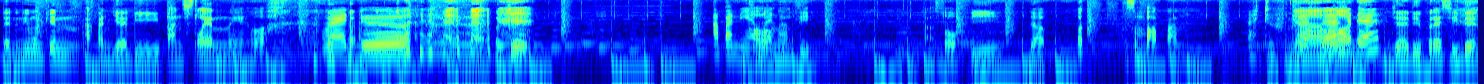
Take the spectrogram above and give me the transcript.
dan ini mungkin akan jadi punchline nih wah Waduh. oke apa nih? kalau nanti kak Sofi dapat kesempatan Aduh, berat banget ya. jadi presiden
